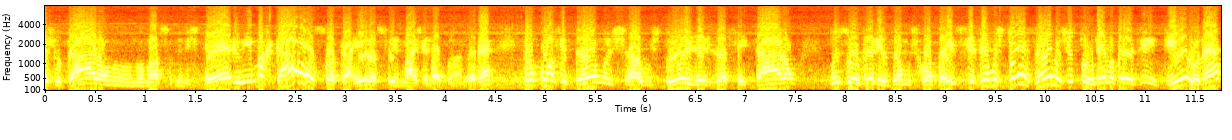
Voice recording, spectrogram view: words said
ajudaram no, no, nosso ministério e marcaram a sua carreira, a sua imagem na banda, né? Então convidamos os dois, eles aceitaram nos organizamos quanto a isso. Fizemos dois anos de turnê no Brasil inteiro, né?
